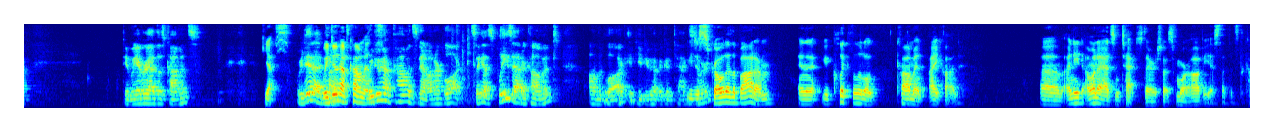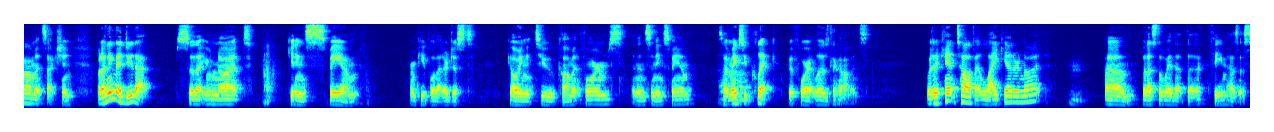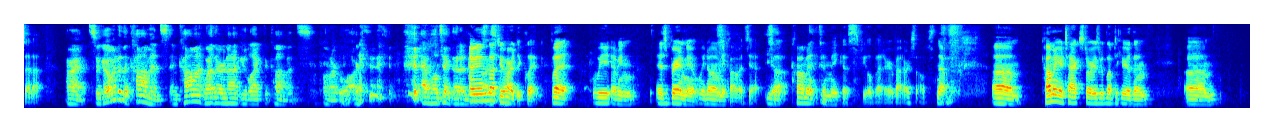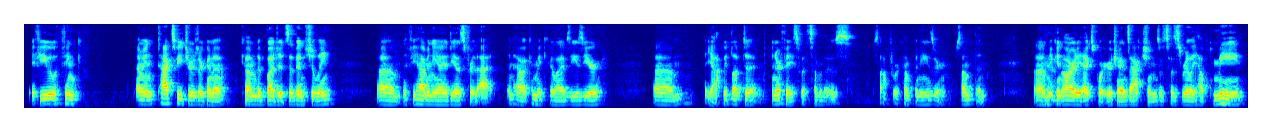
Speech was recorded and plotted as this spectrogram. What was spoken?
did we ever add those comments? Yes, We did. Add we do have comments. We do have comments now on our blog. So yes, please add a comment on the blog if you do have a good tax You just story. scroll to the bottom, and it, you click the little comment icon. Um, I need. I want to add some text there, so it's more obvious that it's the comment section. But I think they do that so that you're not getting spam from people that are just going to comment forms and then sending spam. So it makes you Um, click before it loads the comments, which I can't tell if I like it or not. Um, but that's the way that the theme has it set up. All right, so go into the comments and comment whether or not you like the comments on our blog, and we'll take that into I mean, it's not too hard to click, but we, I mean, it's brand new. We don't have any comments yet. Yeah. So comment to make us feel better about ourselves. No. Um, comment your tax stories. We'd love to hear them. Um, if you think, I mean, tax features are going to come to budgets eventually. Um, if you have any ideas for that and how it can make your lives easier, um, yeah, we'd love to interface with some of those software companies or something. Um, you can already export your transactions, which has really helped me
